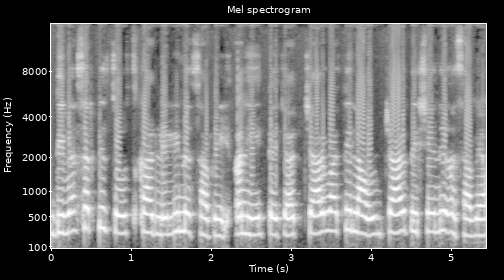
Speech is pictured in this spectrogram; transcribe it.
दिव्यासारखी चोच काढलेली नसावी आणि त्याच्यात चार वाती लावून चार दिशेने असाव्या.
